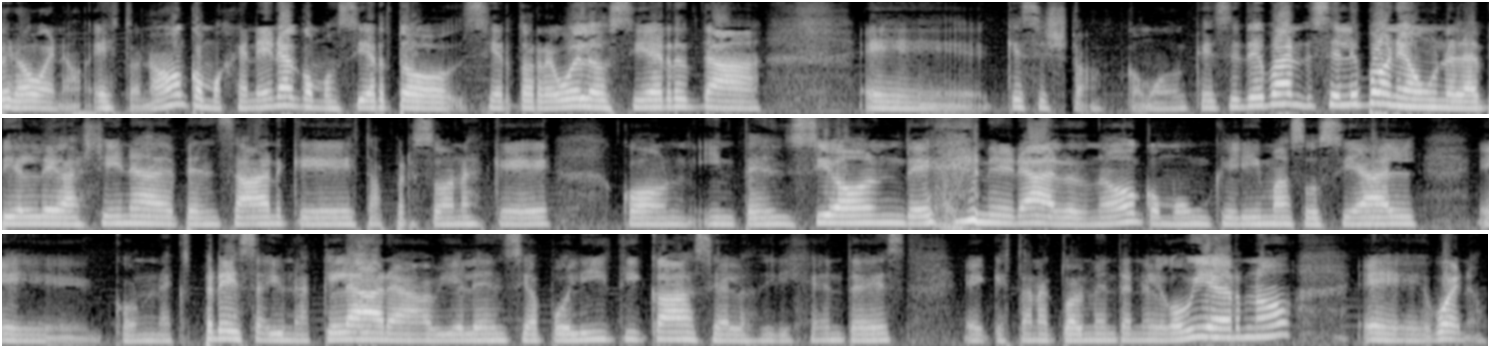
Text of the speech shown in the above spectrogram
Pero bueno, esto, ¿no? Como genera como cierto cierto revuelo, cierta, eh, qué sé yo, como que se, te se le pone a uno la piel de gallina de pensar que estas personas que con intención de generar, ¿no? Como un clima social eh, con una expresa y una clara violencia política hacia los dirigentes eh, que están actualmente en el gobierno, eh, bueno,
